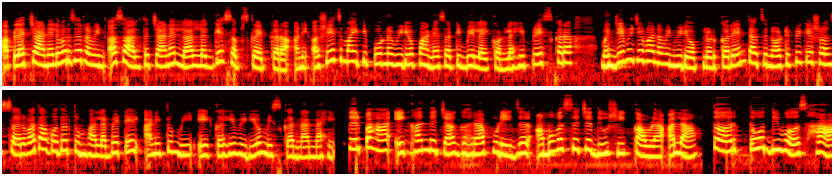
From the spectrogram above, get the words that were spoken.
आपल्या चॅनलवर जर नवीन असाल तर चॅनलला लगेच सबस्क्राईब करा आणि असेच माहितीपूर्ण व्हिडिओ पाहण्यासाठी बेल आयकॉनलाही प्रेस करा. म्हणजे मी जेव्हा नवीन व्हिडिओ अपलोड करेन त्याचं नोटिफिकेशन सर्वात अगोदर तुम्हाला भेटेल आणि तुम्ही एकही व्हिडिओ मिस करणार नाही. तर पहा एखाद्याच्या घरापुढे जर अमावस्येच्या दिवशी कावळा आला तर तो दिवस हा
